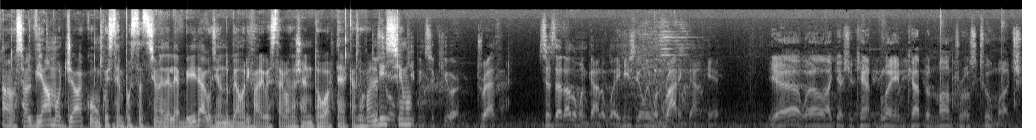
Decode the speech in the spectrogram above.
Allora, salviamo già con questa impostazione delle abilità, così non dobbiamo rifare questa cosa cento volte nel caso fallissimo. Since that other one got away, he's the only one rotting down here. Yeah, well, I guess you can't blame Captain Montrose too much.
